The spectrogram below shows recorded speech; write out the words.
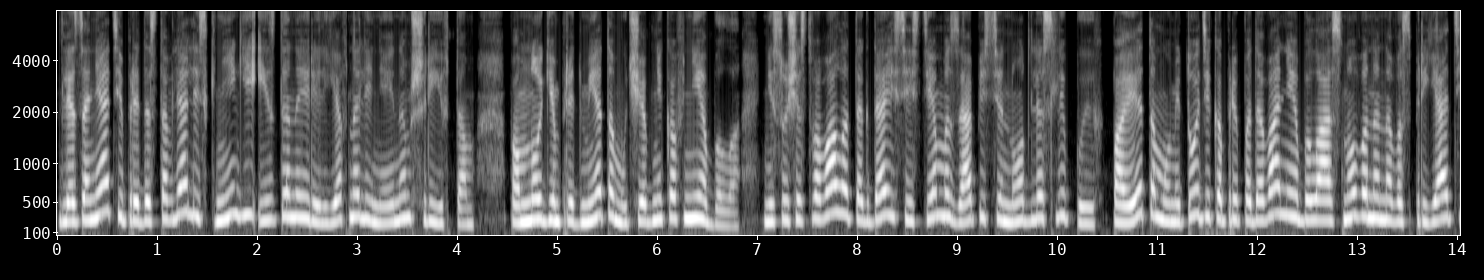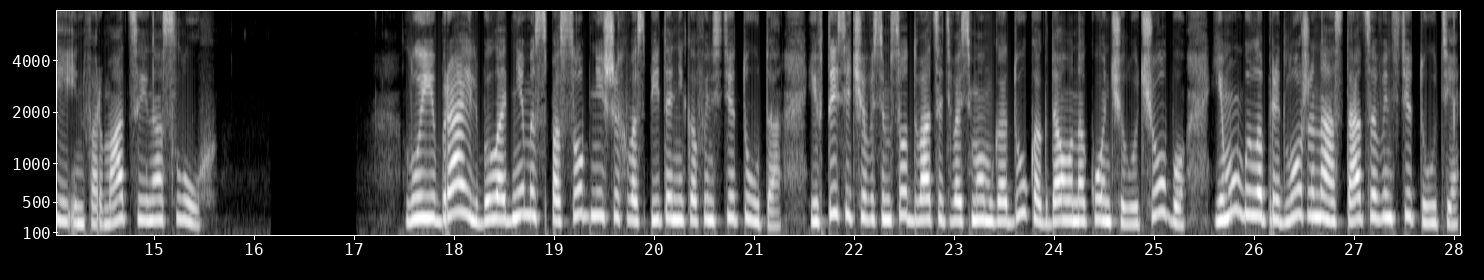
Для занятий предоставлялись книги, изданные рельефно-линейным шрифтом. По многим предметам учебников не было. Не существовало тогда и системы записи нот для слепых слепых, поэтому методика преподавания была основана на восприятии информации на слух. Луи Брайль был одним из способнейших воспитанников института, и в 1828 году, когда он окончил учебу, ему было предложено остаться в институте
